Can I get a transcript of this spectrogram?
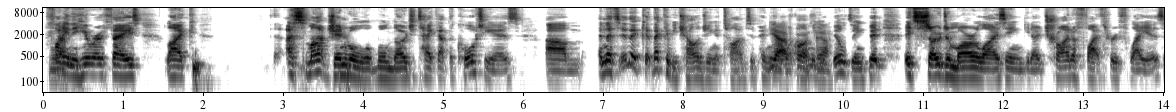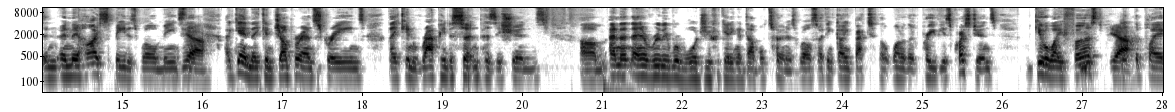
fighting yeah. the hero phase, like a smart general will know to take out the courtiers. Um, and that's that, that can be challenging at times depending yeah, on what course, army yeah. you're building. But it's so demoralizing, you know, trying to fight through flayers and and their high speed as well means yeah. that again they can jump around screens, they can wrap into certain positions. Um, and then it really rewards you for getting a double turn as well. So I think going back to the, one of the previous questions, give away first, yeah. let the player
